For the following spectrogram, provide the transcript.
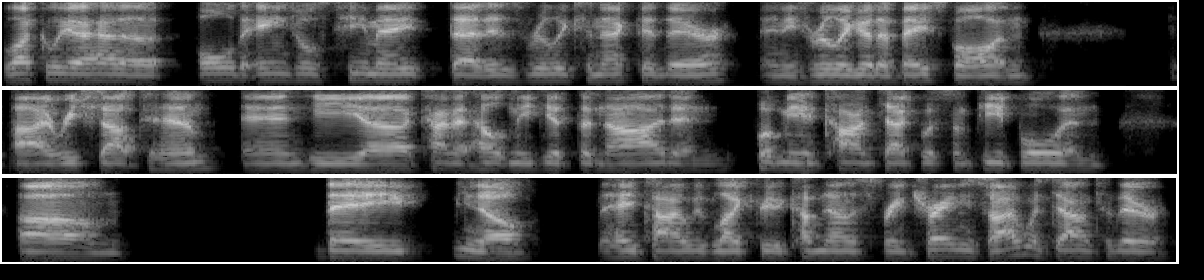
Luckily, I had a old Angels teammate that is really connected there, and he's really good at baseball. And I reached out to him and he uh, kind of helped me get the nod and put me in contact with some people. And um, they, you know, hey, Ty, we'd like for you to come down to spring training. So I went down to their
